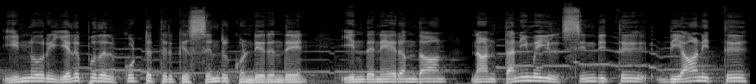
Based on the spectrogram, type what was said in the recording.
இன்னொரு எழுப்புதல் கூட்டத்திற்கு சென்று கொண்டிருந்தேன். இந்த நேரம்தான் நான் தனிமையில் சிந்தித்து தியானித்து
